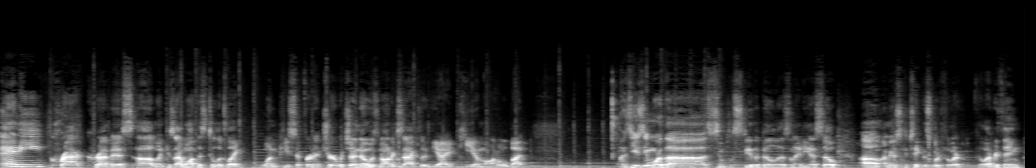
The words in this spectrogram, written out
any crack crevice, because um, I want this to look like one piece of furniture, which I know is not exactly the IKEA model, but I was using more the simplicity of the build as an idea. So um, I'm just gonna take this wood filler, fill everything,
